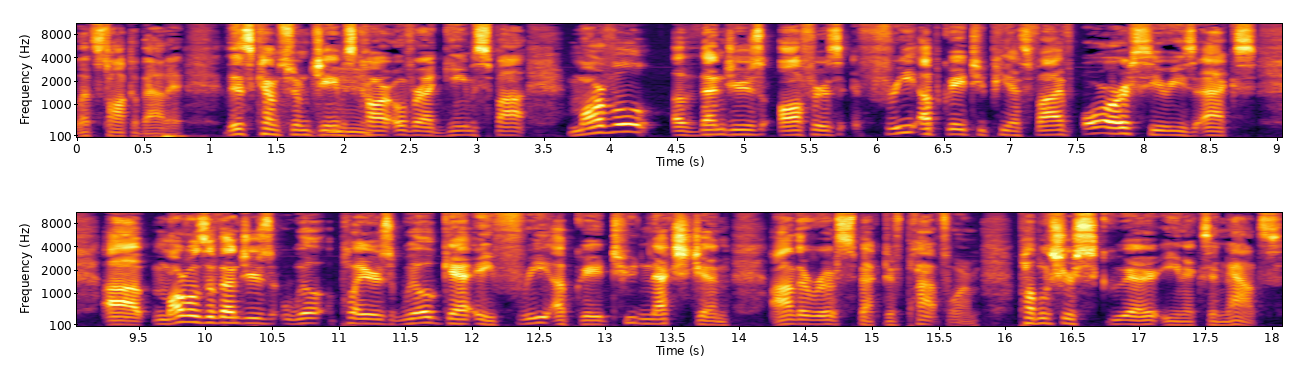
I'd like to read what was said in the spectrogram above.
Let's talk about it. This comes from James mm. Carr over at GameSpot. Marvel Avengers offers free upgrade to PS5 or Series X. Uh, Marvel's Avengers will, players will get a free upgrade to next gen on their respective platform. Publisher Square Enix announced.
